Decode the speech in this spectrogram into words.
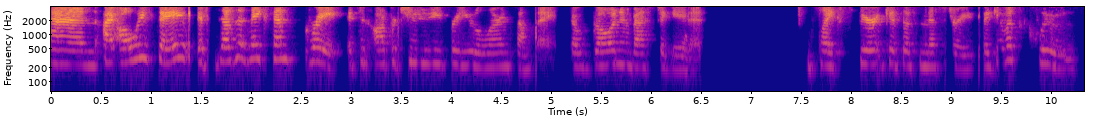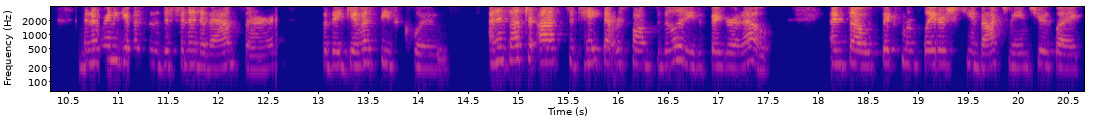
And I always say, if it doesn't make sense, great. It's an opportunity for you to learn something. So go and investigate it. It's like spirit gives us mysteries. They give us clues. They're never going to give us the definitive answer, but they give us these clues. And it's up to us to take that responsibility to figure it out. And so six months later, she came back to me and she was like,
